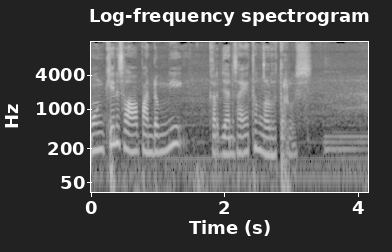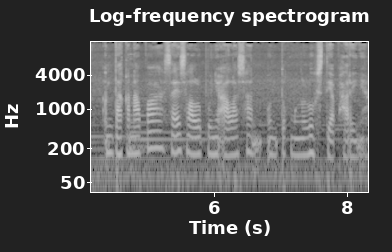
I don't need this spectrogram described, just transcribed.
Mungkin selama pandemi kerjaan saya itu ngeluh terus. Entah kenapa saya selalu punya alasan untuk mengeluh setiap harinya.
